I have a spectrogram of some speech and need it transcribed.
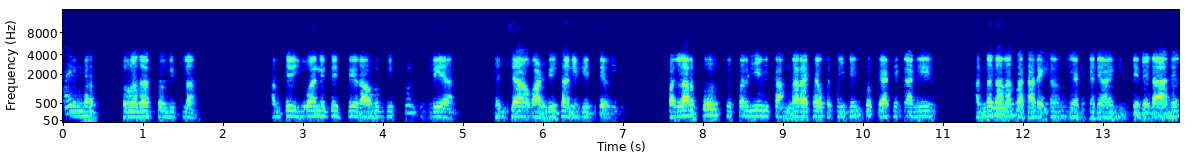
दोन हजार चोवीस ला आमचे युवा नेते श्री राहुलजी कुंटलिया यांच्या वाढदिवसानिमित्त बल्लारपूर पेपर मिल कामगाराच्या वतीने या ठिकाणी अन्नदानाचा कार्यक्रम या ठिकाणी आयोजित केलेला आहे.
